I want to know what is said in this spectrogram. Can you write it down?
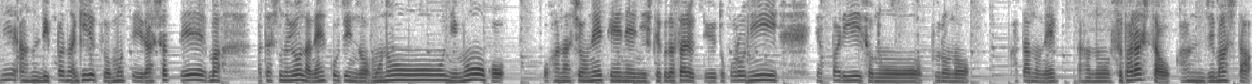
ね、あの立派な技術を持っていらっしゃって、まあ、私のようなね個人のものにもこうお話をね丁寧にしてくださるっていうところにやっぱりそのプロの方のねあの素晴らしさを感じました。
